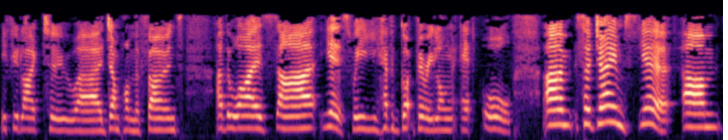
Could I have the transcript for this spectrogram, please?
If you'd like to uh, jump on the phones. Otherwise, uh, yes, we haven't got very long at all. Um, so James, yeah, um,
